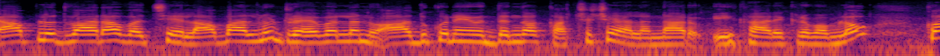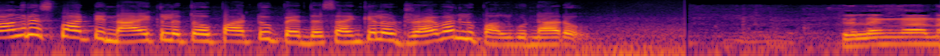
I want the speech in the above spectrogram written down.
యాప్ల ద్వారా వచ్చే లాభాలను డ్రైవర్లను ఆదుకునే విధంగా ఖర్చు చేయాలన్నారు. ఈ కార్యక్రమం కార్యక్రమంలో కాంగ్రెస్ పార్టీ నాయకులతో పాటు పెద్ద సంఖ్యలో డ్రైవర్లు పాల్గొన్నారు. తెలంగాణ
